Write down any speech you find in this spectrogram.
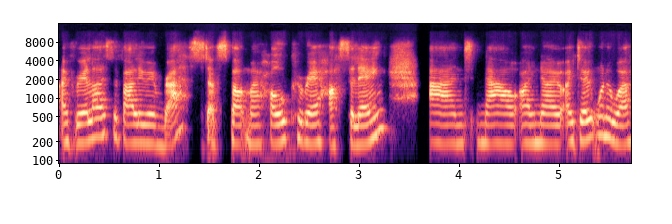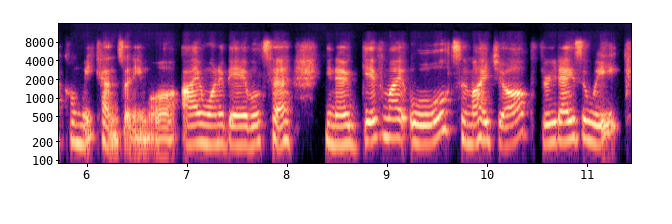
I've realized the value in rest. I've spent my whole career hustling. And now I know I don't want to work on weekends anymore. I want to be able to, you know, give my all to my job three days a week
